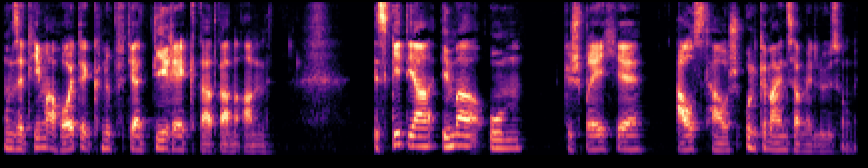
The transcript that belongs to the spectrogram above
unser Thema heute knüpft ja direkt daran an. Es geht ja immer um Gespräche, Austausch und gemeinsame Lösungen.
